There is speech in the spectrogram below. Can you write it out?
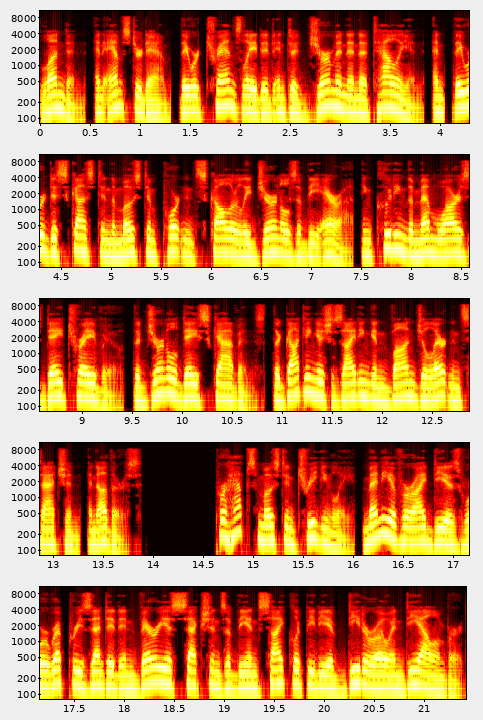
London, and Amsterdam, they were translated into German and Italian, and, they were discussed in the most important scholarly journals of the era, including the Memoires des Trévoux, the Journal des Sçavans, the Göttingische Zeitungen von Gelehrten Sachen, and others. Perhaps most intriguingly, many of her ideas were represented in various sections of the Encyclopédie of Diderot and D'Alembert,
